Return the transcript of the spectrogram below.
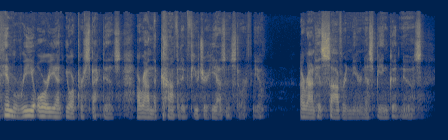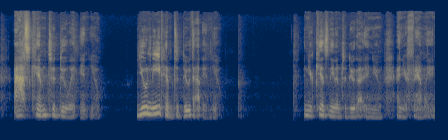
him reorient your perspectives around the confident future he has in store for you around his sovereign nearness being good news. Ask him to do it in you. You need him to do that in you. And your kids need him to do that in you, and your family,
